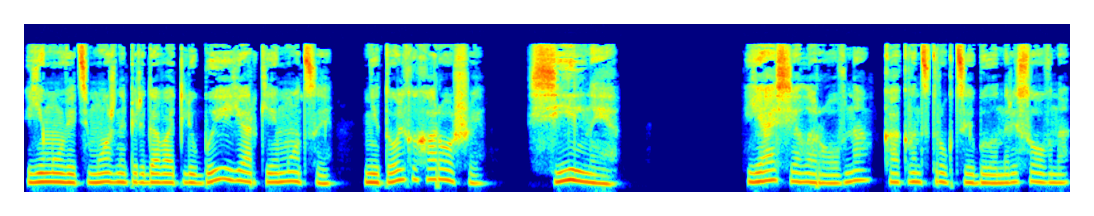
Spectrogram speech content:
Ему ведь можно передавать любые яркие эмоции, не только хорошие, сильные. Я села ровно, как в инструкции было нарисовано,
